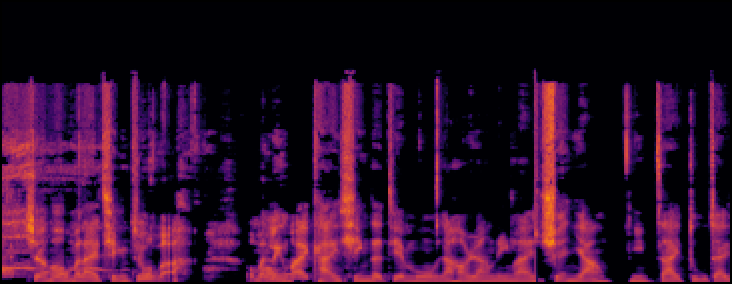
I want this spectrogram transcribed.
选后我们来庆祝吧，我们另外开新的节目，然后让您来宣扬您再度在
